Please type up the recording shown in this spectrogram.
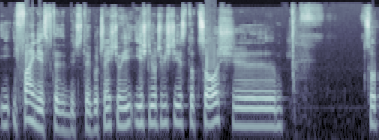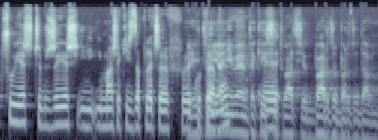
I, I fajnie jest wtedy być tego częścią, jeśli oczywiście jest to coś, e, co czujesz, czym żyjesz i, i masz jakieś zaplecze w, ku temu. Ja nie miałem takiej e... sytuacji od bardzo, bardzo dawna.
